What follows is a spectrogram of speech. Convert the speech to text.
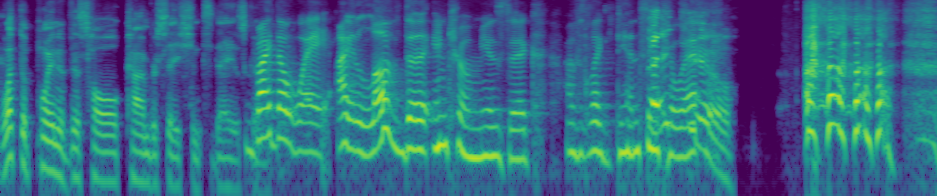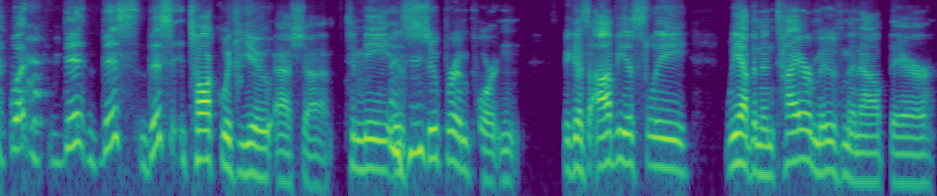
what the point of this whole conversation today is. By the way, I love the intro music. I was like dancing Thank to it. You. what this this talk with you, Esha, to me is Mhm. super important because obviously we have an entire movement out there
